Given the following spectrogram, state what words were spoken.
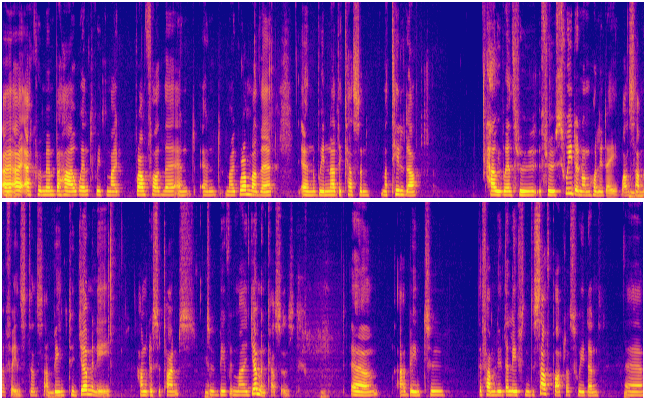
I, I, I can remember how I went with my grandfather and, and my grandmother and with another cousin, Matilda, how we went through through Sweden on holiday one summer, for instance. I've been to Germany hundreds of times to be with my German cousins. Um, I've been to the family that lives in the south part of Sweden. Uh,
